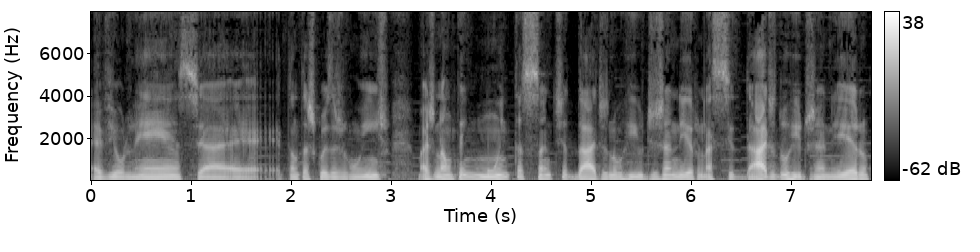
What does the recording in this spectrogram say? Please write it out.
é violência, é, é tantas coisas ruins, mas não tem muita santidade no Rio de Janeiro, na cidade do Rio de Janeiro,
